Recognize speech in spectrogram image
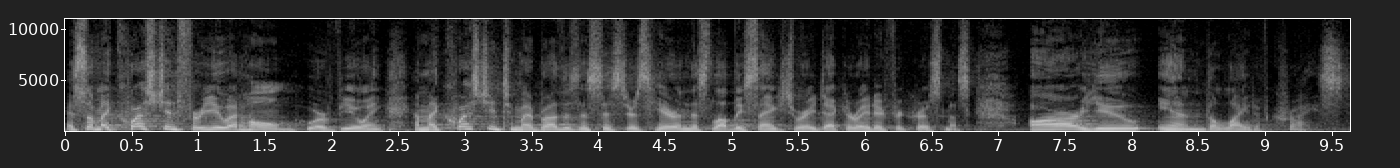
And so, my question for you at home who are viewing, and my question to my brothers and sisters here in this lovely sanctuary decorated for Christmas are you in the light of Christ?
